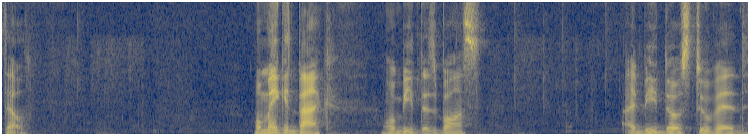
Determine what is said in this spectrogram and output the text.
Still. We'll make it back. We'll beat this boss. I beat those stupid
